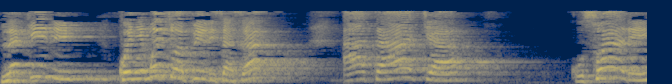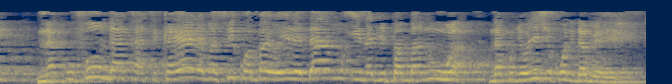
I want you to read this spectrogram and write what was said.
lakini kwenye mwezi wa pili sasa ataacha kuswali na kufunga katika yale masiku ambayo ile damu inajipambanua na kujionyesha kuwa ni damu ya hedhi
